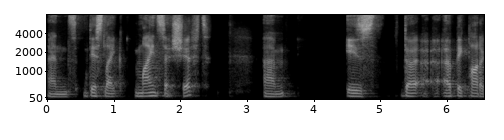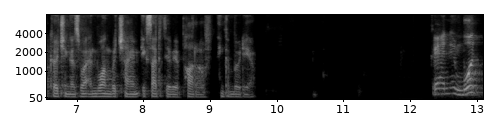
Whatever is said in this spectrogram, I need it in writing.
And this like mindset shift um, is the a big part of coaching as well and one which i'm excited to be a part of in cambodia. Great. And what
